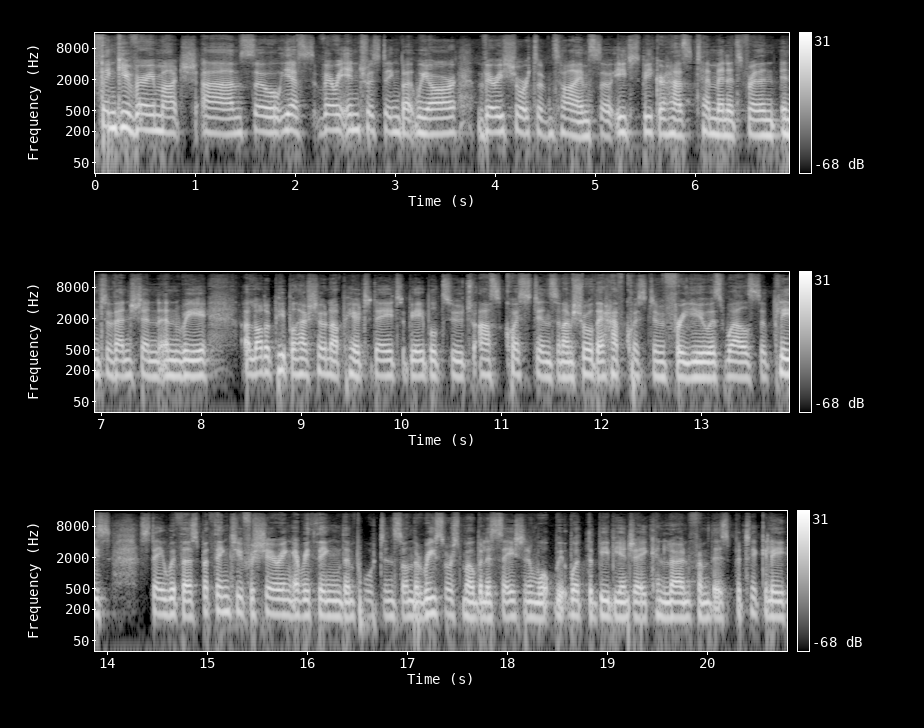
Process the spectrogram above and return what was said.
Thank you very much. Um, so yes, very interesting, but we are very short of time. So each speaker has 10 minutes for an intervention and we, a lot of people have shown up here today to be able to, to ask questions and I'm sure they have questions for you as well. So please stay with us. But thank you for sharing everything, the importance on the resource mobilization and what, we, what the BBNJ can learn from this, particularly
